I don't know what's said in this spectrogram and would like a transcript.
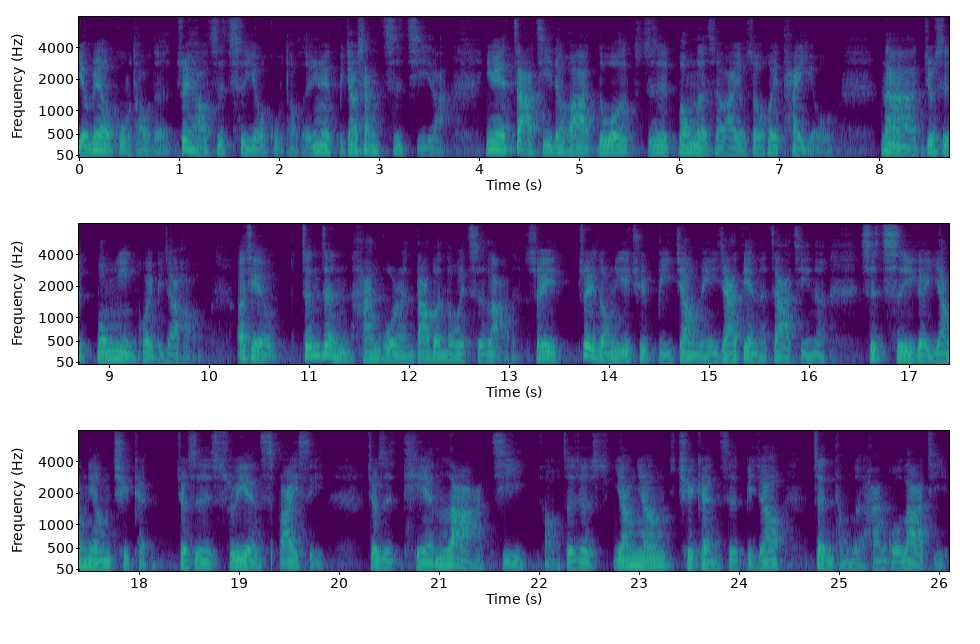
有没有骨头的？最好是吃有骨头的，因为比较像吃鸡啦。因为炸鸡的话，如果就是 boneless 的话，有时候会太油，那就是崩硬会比较好。而且真正韩国人大部分都会吃辣的，所以最容易去比较每一家店的炸鸡呢，是吃一个 Yangyang Chicken，就是 sweet and spicy，就是甜辣鸡。哦，这就是 Yangyang Chicken 是比较正统的韩国辣鸡。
